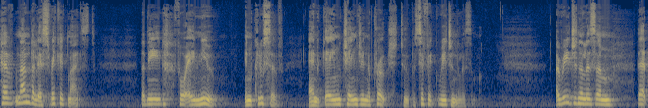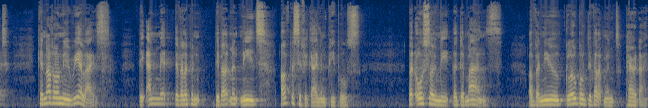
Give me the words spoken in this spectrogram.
have nonetheless recognized the need for a new, inclusive, and game changing approach to Pacific regionalism. A regionalism that can not only realize the unmet development, development needs of Pacific Island peoples, but also meet the demands of a new global development paradigm.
